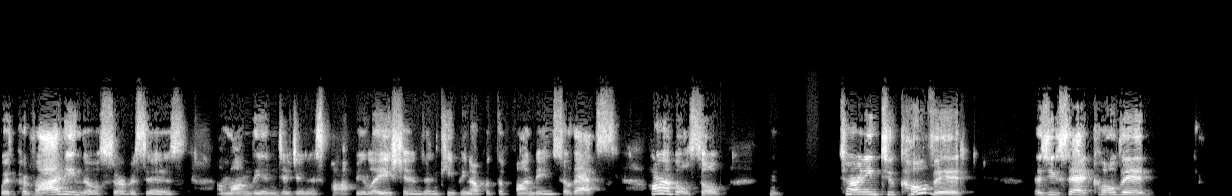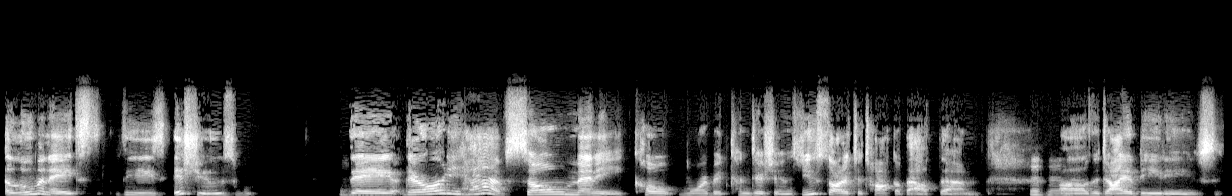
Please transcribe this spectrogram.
with providing those services among the indigenous populations and keeping up with the funding. So that's horrible. So turning to COVID, as you said, COVID illuminates these issues. Mm-hmm. They they already have so many comorbid conditions. You started to talk about them, mm-hmm. uh, the diabetes.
